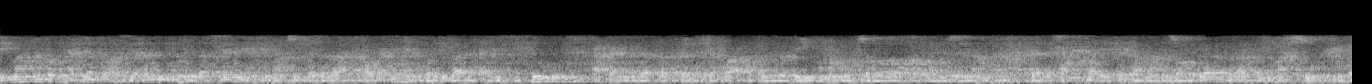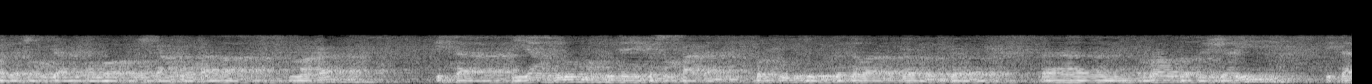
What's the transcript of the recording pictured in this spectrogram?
Imam Abu Hajar Al-Asqalani menjelaskan yang dimaksud adalah orang yang beribadah di situ akan mendapatkan syafaat Nabi Muhammad SAW dan sampai ke taman surga berarti masuk kepada surga Allah Subhanahu Wa Taala. Maka kita yang belum mempunyai kesempatan berkunjung ke ke, ke, uh, Raudatul Syarif kita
